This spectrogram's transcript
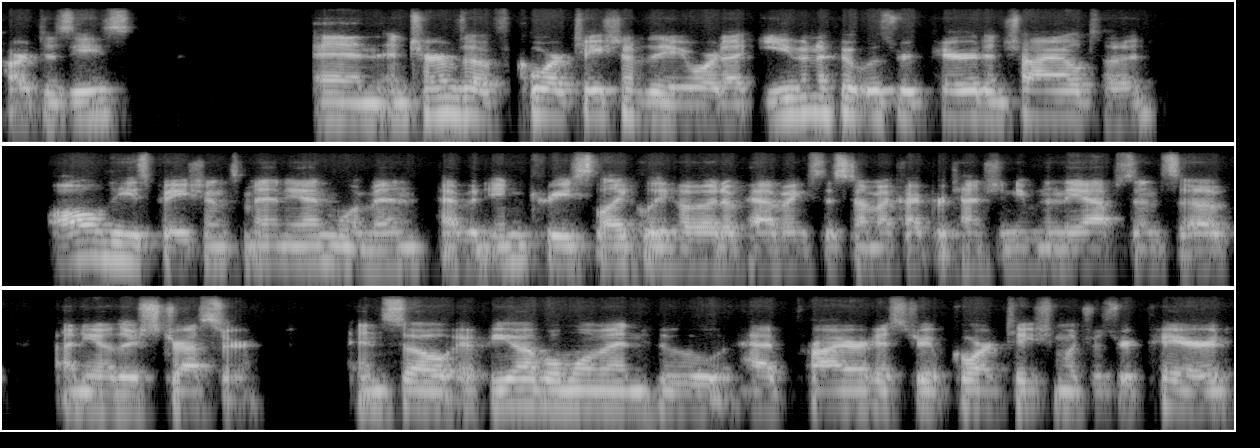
heart disease. And in terms of coarctation of the aorta, even if it was repaired in childhood, all these patients, men and women, have an increased likelihood of having systemic hypertension, even in the absence of any other stressor. And so, if you have a woman who had prior history of coarctation, which was repaired,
